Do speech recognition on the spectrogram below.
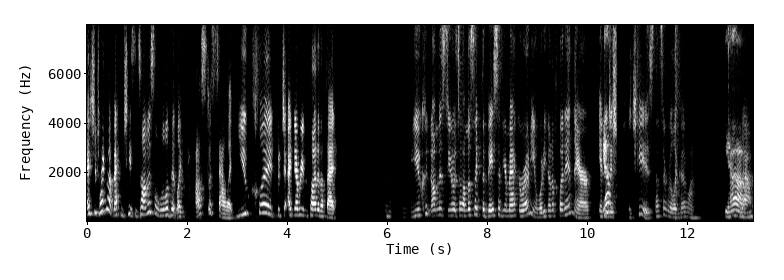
as you're talking about mac and cheese, it's almost a little bit like pasta salad. You could, which I never even thought about that. You could almost, you know, it's almost like the base of your macaroni. And what are you going to put in there in Yeah. addition to the cheese? That's a really good one. Yeah. Yeah.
